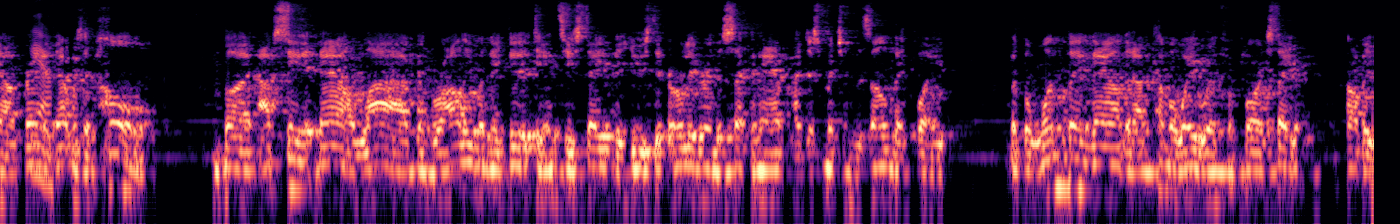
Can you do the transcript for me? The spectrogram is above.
Now, granted, yeah. that was at home, but I've seen it now live in Raleigh when they did it to NC State. They used it earlier in the second half. I just mentioned the zone they played. But the one thing now that I've come away with from Florida State, probably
